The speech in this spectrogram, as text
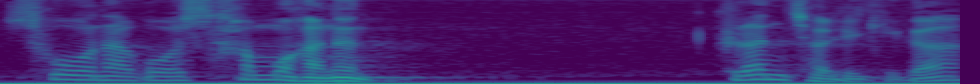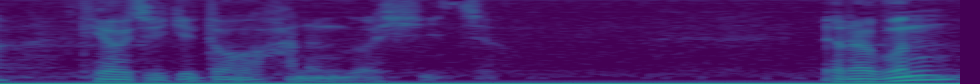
소원하고 사모하는 그런 절기가 되어지기도 하는 것이죠. 여러분,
